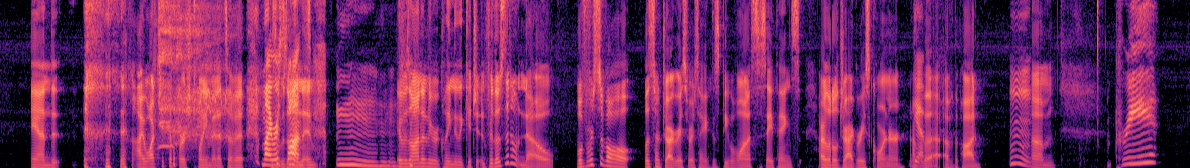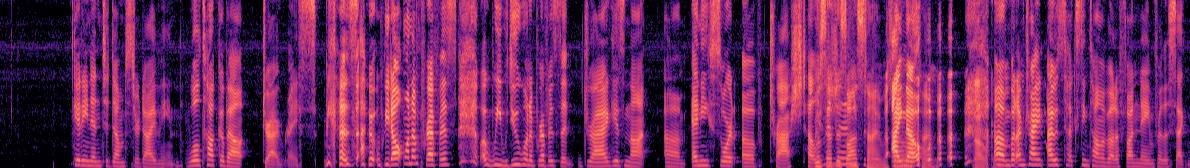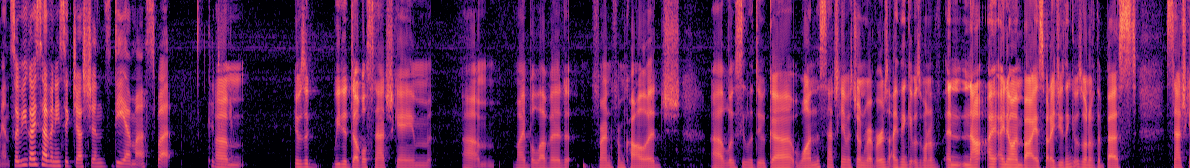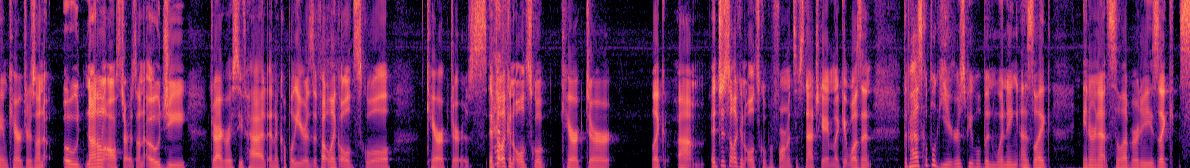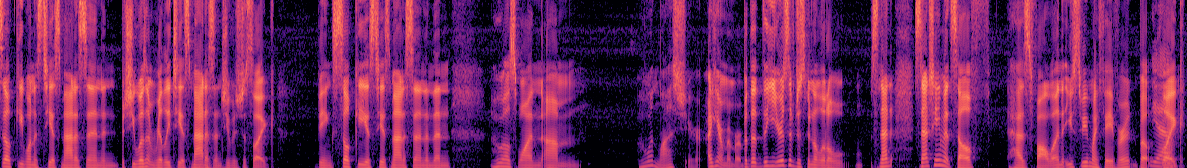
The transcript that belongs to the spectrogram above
and I watched like the first twenty minutes of it. my 'cause it was response. and mm. it was on, and we were cleaning the kitchen. And for those that don't know, well, first of all, let's talk Drag Race for a second because people want us to say things. Our little Drag Race corner of Yeah. the of the pod. Mm. Um, Pre getting into dumpster diving, we'll talk about drag race because I, we don't want to preface, we do want to preface that drag is not um, any sort of trash television. we said this last time. I know. time. Oh, okay. Um, but I'm trying. I was texting Tom about a fun name for the segment. So if you guys have any suggestions, DM us. But continue. Um, it was a we did double snatch game. Um, my beloved friend from college, uh, Loosey LaDuca, won the snatch game with Joan Rivers. I think it was one of, and not I, I know I'm biased, but I do think it was one of the best snatch game characters on O, not on All Stars, on OG Drag Race you've had in a couple years. It felt like old school characters. It felt like an old school character like um it just felt like an old school performance of snatch game like it wasn't the past couple of years people have been winning as like internet celebrities like silky won as ts madison and but she wasn't really ts madison she was just like being silky as ts madison and then who else won um who won last year i can't remember but the, the years have just been a little snatch snatch game itself has fallen it used to be my favorite but Yeah. like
